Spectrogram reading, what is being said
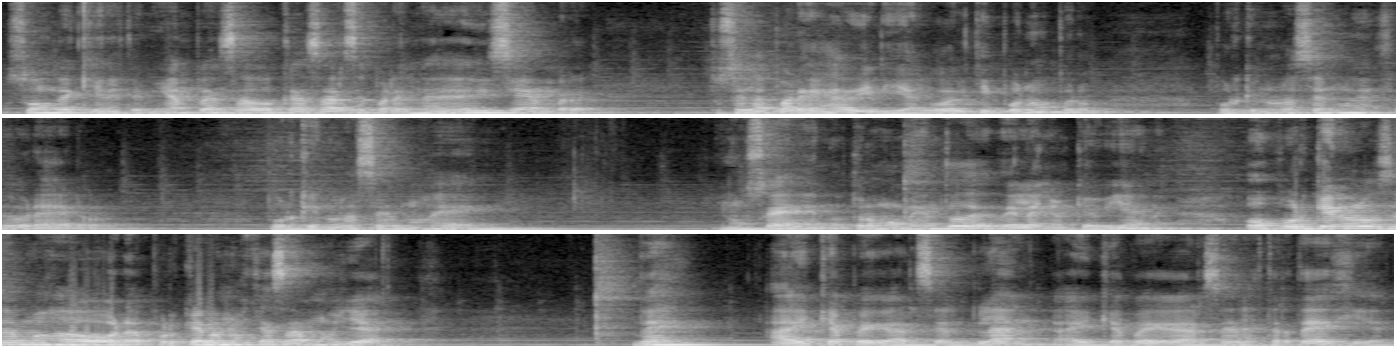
son de quienes tenían pensado casarse para el mes de diciembre, entonces la pareja diría algo del tipo, no, pero ¿por qué no lo hacemos en febrero? ¿Por qué no lo hacemos en, no sé, en otro momento del año que viene? ¿O por qué no lo hacemos ahora? ¿Por qué no nos casamos ya? ¿Ves? hay que apegarse al plan, hay que apegarse a la estrategia.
